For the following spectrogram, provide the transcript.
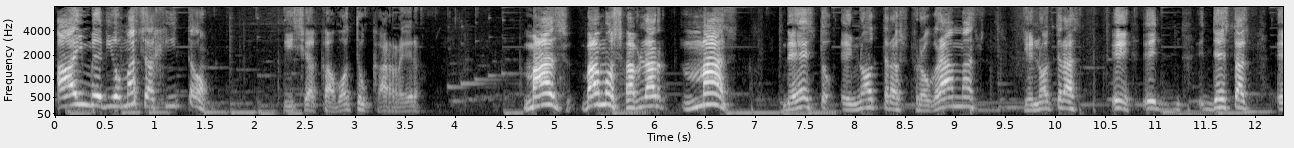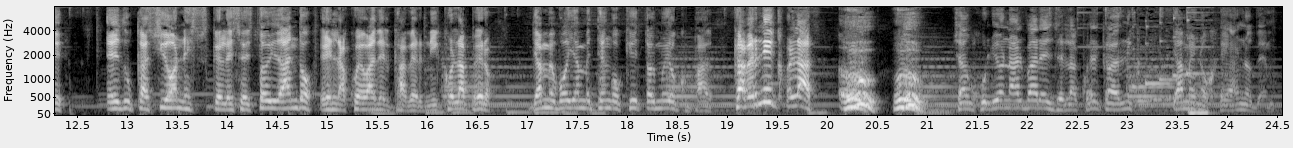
¡Ay, me dio masajito! Y se acabó tu carrera. Más, vamos a hablar más de esto en otros programas y en otras eh, eh, de estas eh, educaciones que les estoy dando en la cueva del cavernícola, pero ya me voy, ya me tengo que estoy muy ocupado. ¡Cavernícolas! Oh, oh. San Julián Álvarez de la cueva del cavernícola. Ya me enojé, ahí nos vemos.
